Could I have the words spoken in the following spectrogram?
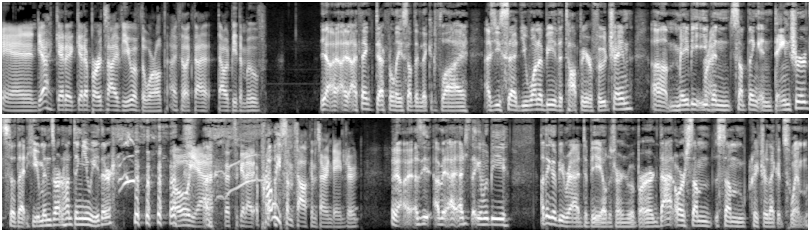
And yeah, get a get a bird's eye view of the world. I feel like that that would be the move. Yeah, I, I, think definitely something that could fly. As you said, you want to be the top of your food chain. Um, maybe even right. something endangered so that humans aren't hunting you either. oh yeah, that's a good idea. Probably some falcons are endangered. Yeah, you, I mean, I, I just think it would be. I think it would be rad to be able to turn into a bird. That or some some creature that could swim.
